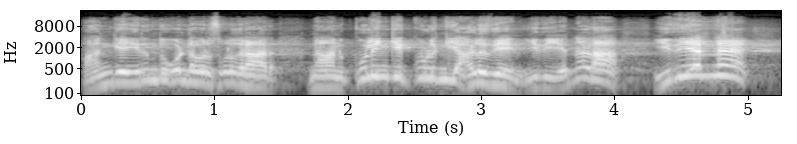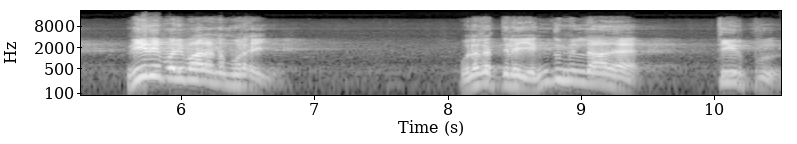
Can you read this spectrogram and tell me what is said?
அங்கே இருந்து கொண்டவர் சொல்கிறார் நான் குலுங்கி குலுங்கி அழுதேன். இது என்னடா? இது என்ன? நீதி பரிபாலன முறை. உலகத்திலே எங்கும் இல்லாத தீர்ப்பு.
